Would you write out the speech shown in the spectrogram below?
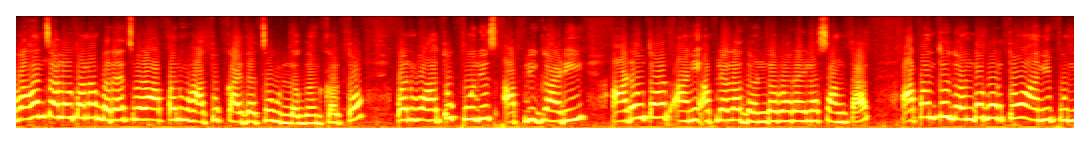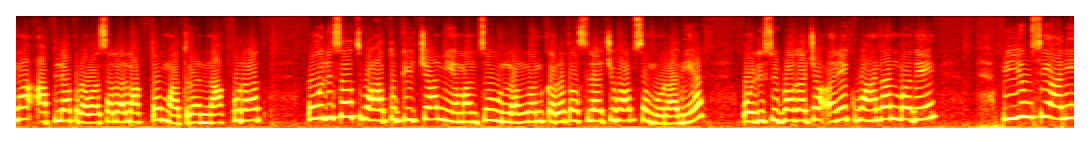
वाहन चालवताना बऱ्याच वेळा आपण वाहतूक कायद्याचं उल्लंघन करतो. पण वाहतूक पोलीस आपली गाडी अडवतात आणि आपल्याला दंड भरायला सांगतात. आपण तो दंड भरतो आणि पुन्हा आपल्या प्रवासाला लागतो. मात्र नागपुरात पोलिसच वाहतुकीच्या नियमांचं उल्लंघन करत असल्याची बाब समोर आली आहे. पोलीस विभागाच्या अनेक वाहनांमध्ये पीयूसी आणि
